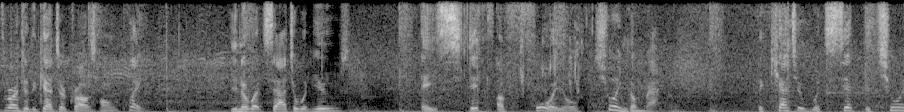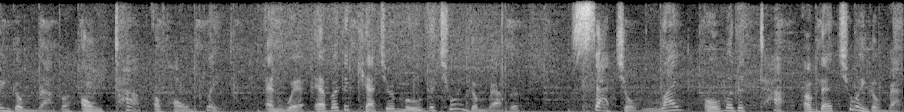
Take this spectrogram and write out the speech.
throwing to the catcher across home plate. You know what Satchel would use? A stick of foil chewing gum wrapper. The catcher would sit the chewing gum wrapper on top of home plate. And wherever the catcher moved the chewing gum wrapper, Satchel right over the top of that chewing gum wrapper.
